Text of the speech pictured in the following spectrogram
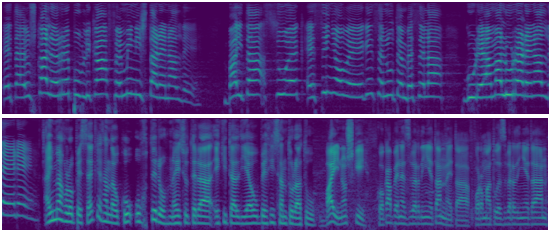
eta Euskal Errepublika feministaren alde. Baita zuek ezin hobe egin zenuten bezala gure amalurraren alde ere. Aimar Lopezek errandauku urtero nahi zutela ekitaldi hau berri zantolatu. Bai, noski, kokapen ezberdinetan eta formatu ezberdinetan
